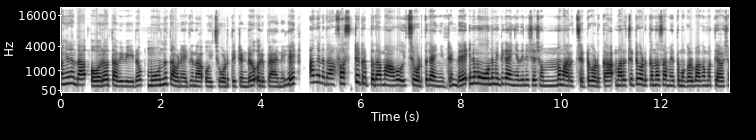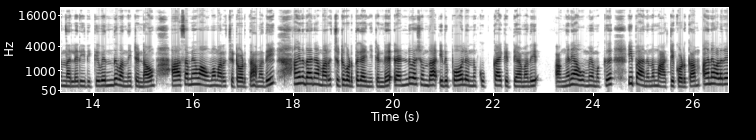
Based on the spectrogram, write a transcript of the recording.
അങ്ങനെ എന്താ ഓരോ തവി വീതം മൂന്ന് തവണയായിട്ട് എന്താ ഒഴിച്ച് കൊടുത്തിട്ടുണ്ട് ഒരു പാനിൽ അങ്ങനെ ദാ ഫസ്റ്റ് ട്രിപ്പ് ദാ മാവ് ഒഴിച്ച് കൊടുത്ത് കഴിഞ്ഞിട്ടുണ്ട്. ഇനി മൂന്ന് മിനിറ്റ് കഴിഞ്ഞതിന് ശേഷം ഒന്ന് മറിച്ചിട്ട് കൊടുക്കുക മറിച്ചിട്ട് കൊടുക്കുന്ന സമയത്ത് മുകൾ ഭാഗം അത്യാവശ്യം നല്ല രീതിക്ക് വെന്ത് വന്നിട്ടുണ്ടാവും. ആ സമയമാവുമ്പോൾ മറിച്ചിട്ട് കൊടുത്താൽ മതി. അങ്ങനെ ഇതാ ഞാൻ മറിച്ചിട്ട് കൊടുത്ത് കഴിഞ്ഞിട്ടുണ്ട്. രണ്ട് വശം ദാ ഇതുപോലെ ഒന്ന് കുക്കായി കിട്ടിയാൽ മതി. അങ്ങനെ ആകുമ്പോൾ നമുക്ക് ഈ പാനിൽ മാറ്റി കൊടുക്കാം. അങ്ങനെ വളരെ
